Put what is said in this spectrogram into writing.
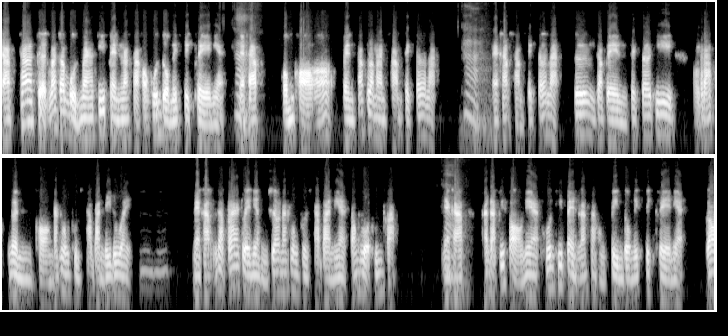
ครับถ้าเกิดว่าจะหมุนมาที่เป็นลักษณะของหุ้น domestic play เนี่ยนะครับ ผมขอเป็นสักประมาณสาม sector หลักนะครับสาม sector หลัก ซึ่งจะเป็น sector ที่รับเงินของนักลงทุนสถาบันได้ด้วย นะครับอันดับแรกเลยเนี่ยผมเชื่อนักลงทุนสถาบันเนี่ยต้องโหลดหุ้นกลับนะครับ อันดับที่สองเนี่ยหุ้นที่เป็นลักษณะของธีม domestic play เนี่ยก็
